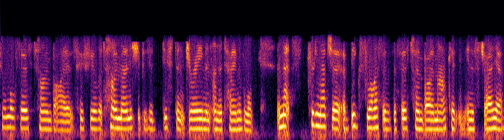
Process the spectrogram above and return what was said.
to all first home buyers who feel that home ownership is a distant dream and unattainable. And that's pretty much a, a big slice of the first home buyer market in Australia.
